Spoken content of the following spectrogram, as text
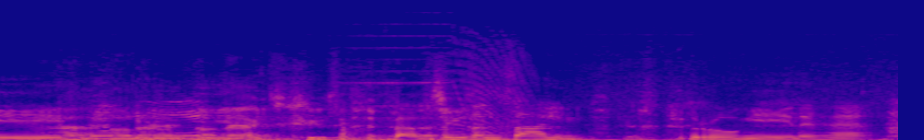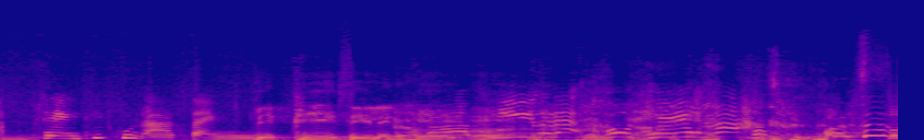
งี้ ตอนแรกตอนแรกชื่อแบบชื่อสั้นๆ รู้งี้นะฮะ เพลงที่คุณอาแต่งเรียกพี่สิเรียกพี่ อะพี่ก็ได้โอเคค่ะบัตรซ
